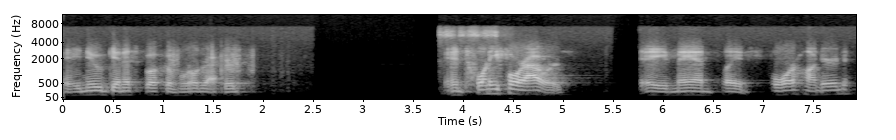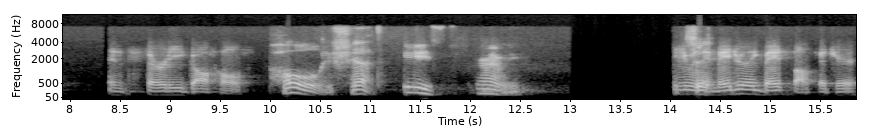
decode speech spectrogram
a new Guinness Book of World Records. In 24 hours, a man played 430 golf holes. holy shit. Jeez, Grammy. He was Shit. a Major League Baseball pitcher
